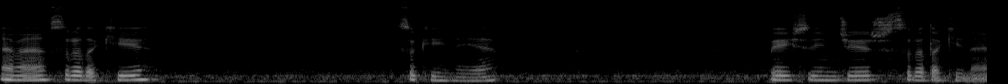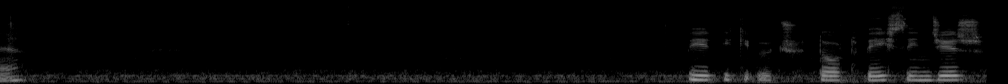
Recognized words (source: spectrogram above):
Hemen sıradaki sık iğneye. 5 zincir sıradakine. Bir iki üç dört beş zincir.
